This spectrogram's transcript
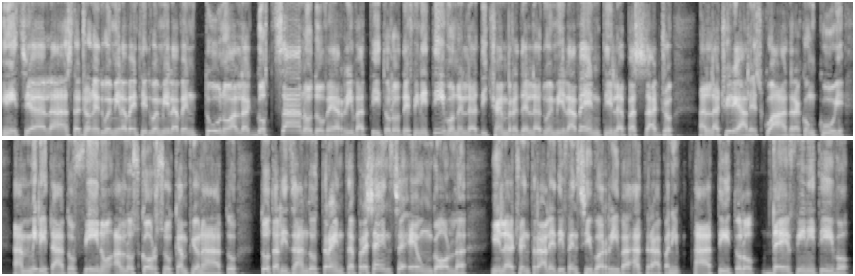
Inizia la stagione 2020-2021 al Gozzano dove arriva a titolo definitivo nel dicembre del 2020 il passaggio alla Cireale squadra con cui ha militato fino allo scorso campionato totalizzando 30 presenze e un gol il centrale difensivo arriva a Trapani a titolo definitivo.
